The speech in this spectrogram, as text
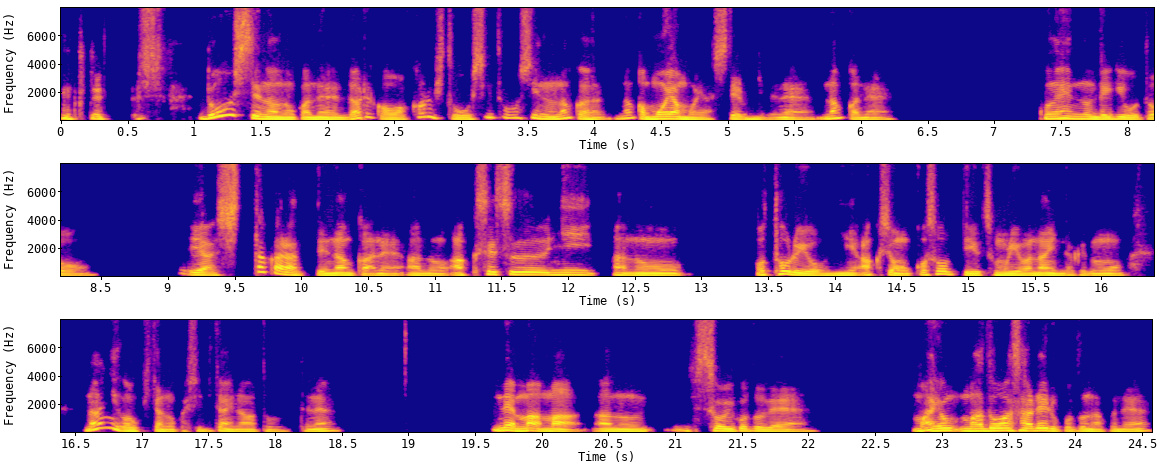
どうしてなのかね、誰かわかる人教えてほしいの。なんか、なんかもやもやしてるんでね。なんかね、この辺の出来事、いや、知ったからってなんかね、あの、アクセスに、あの、を取るようにアクションを起こそうっていうつもりはないんだけども、何が起きたのか知りたいなと思ってね。で、まあまあ、あの、そういうことで、迷、惑わされることなくね、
